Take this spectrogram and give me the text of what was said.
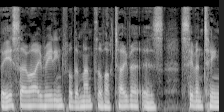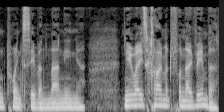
The SOI reading for the month of October is 17.7 La Nina. New climate for November.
